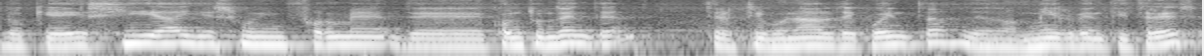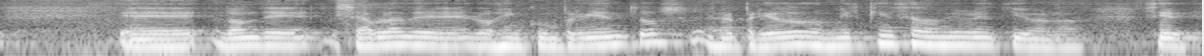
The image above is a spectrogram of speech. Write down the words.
lo que sí hay es un informe de, contundente del Tribunal de Cuentas de 2023, eh, donde se habla de los incumplimientos en el periodo 2015-2021. Es decir,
